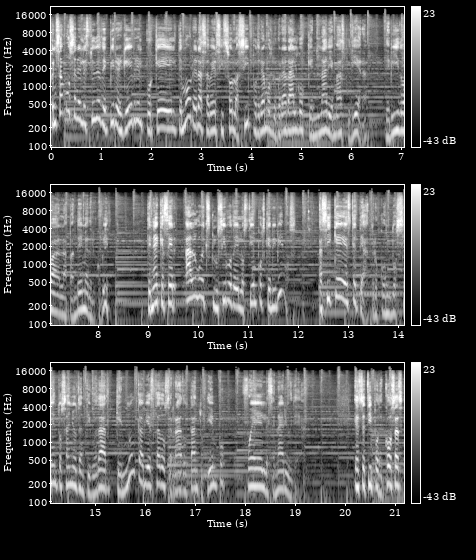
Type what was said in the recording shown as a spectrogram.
Pensamos en el estudio de Peter Gabriel porque el temor era saber si solo así podríamos lograr algo que nadie más pudiera, debido a la pandemia del COVID. Tenía que ser algo exclusivo de los tiempos que vivimos. Así que este teatro, con 200 años de antigüedad que nunca había estado cerrado tanto tiempo, fue el escenario ideal. Este tipo de cosas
